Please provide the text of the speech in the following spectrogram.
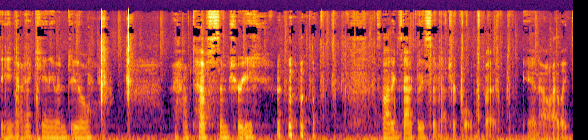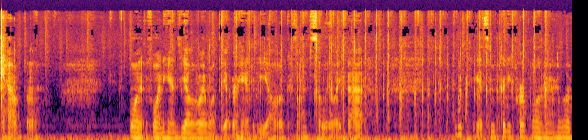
see, I can't even do, I have to have symmetry. not exactly symmetrical, but you know, I like to have the, one, if one hand's yellow, I want the other hand to be yellow because I'm silly like that. Look, I get some pretty purple in there, look.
